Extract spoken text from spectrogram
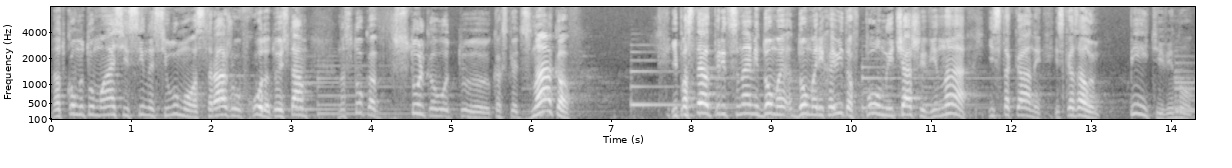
над комнату Масии, сына Силумова, стражу у входа. То есть там настолько, столько вот, э, как сказать, знаков. И поставил перед сынами дома, дома Рехавитов полные чаши вина и стаканы. И сказал им, пейте вино.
